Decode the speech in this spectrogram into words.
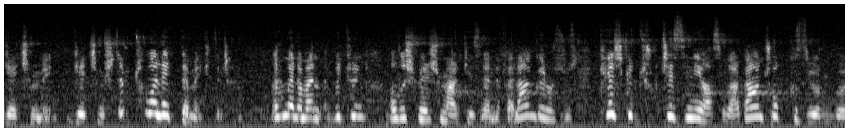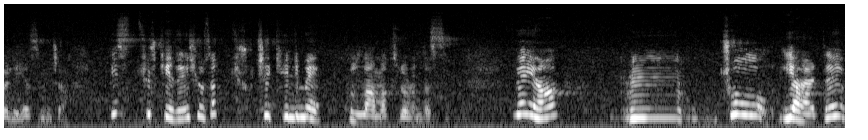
geçme, geçmiştir. Tuvalet demektir. Hemen hemen bütün alışveriş merkezlerinde falan görürsünüz. Keşke Türkçesini yazsalar. Ben çok kızıyorum böyle yazınca. Biz Türkiye'de yaşıyorsak Türkçe kelime kullanmak zorundasın. Veya çoğu yerde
